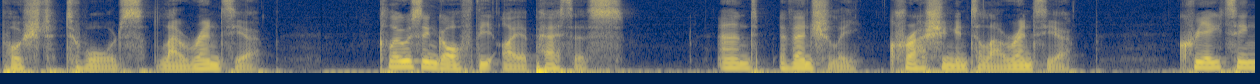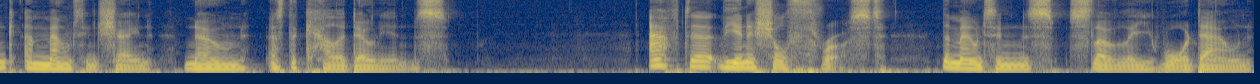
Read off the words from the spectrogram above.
pushed towards Laurentia, closing off the Iapetus, and eventually crashing into Laurentia, creating a mountain chain known as the Caledonians. After the initial thrust, the mountains slowly wore down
